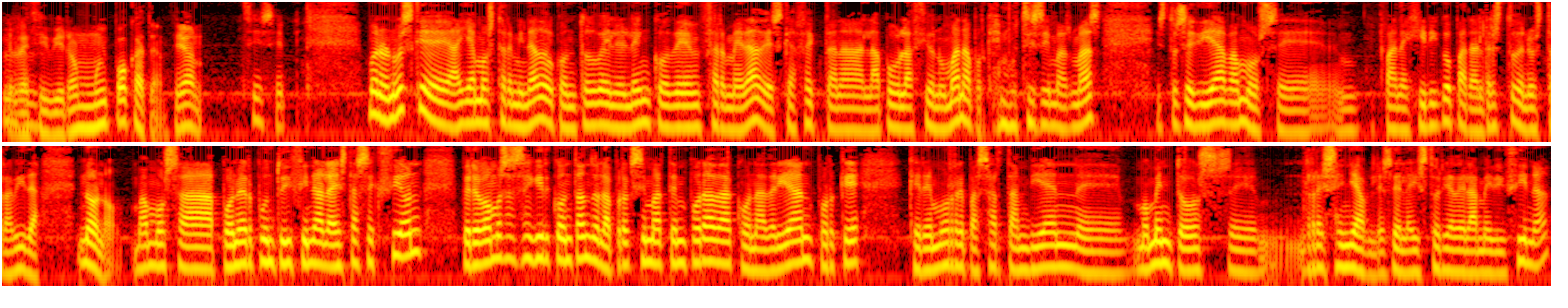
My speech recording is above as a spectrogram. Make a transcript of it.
y recibieron muy poca atención. Sí, sí. Bueno, no es que hayamos terminado con todo el elenco de enfermedades que afectan a la población humana, porque hay muchísimas más. Esto sería, vamos, eh, panegírico para el resto de nuestra vida. No, no. Vamos a poner punto y final a esta sección, pero vamos a seguir contando la próxima temporada con Adrián, porque queremos repasar también eh, momentos eh, reseñables de la historia de la medicina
